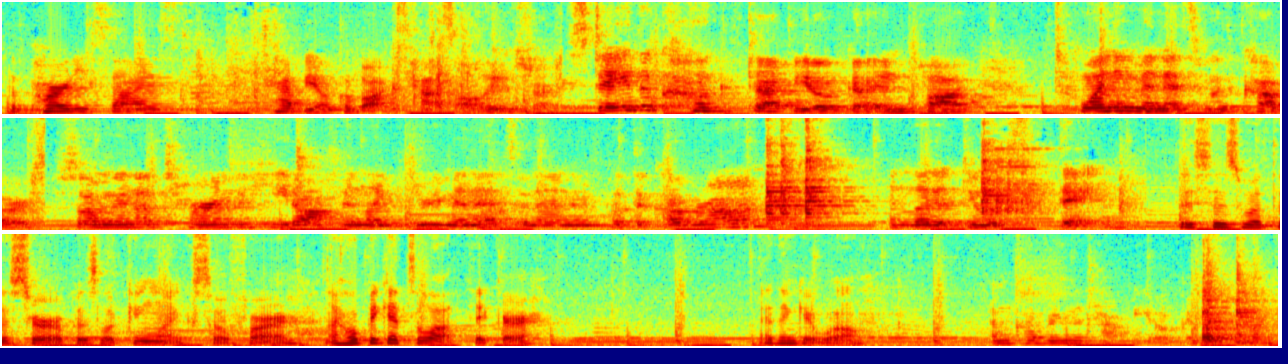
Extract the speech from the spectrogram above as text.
the party-sized tapioca box has all the instructions. Stay the cooked tapioca in pot 20 minutes with covers. So I'm gonna turn the heat off in like three minutes and then I'm gonna put the cover on and let it do its thing. This is what the syrup is looking like so far. I hope it gets a lot thicker. I think it will. I'm covering the tapioca.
